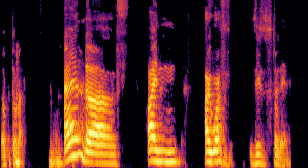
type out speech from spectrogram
doctoral. Mhm. And uh, I I was this student.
